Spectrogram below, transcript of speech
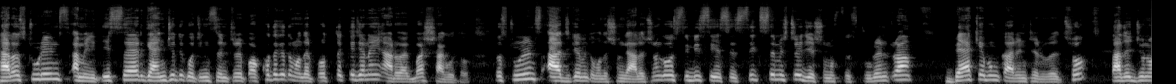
হ্যালো স্টুডেন্টস আমি নীতিশ স্যার জ্ঞানজ্যোতি কোচিং সেন্টারের পক্ষ থেকে তোমাদের প্রত্যেককে জানাই আরও একবার স্বাগত। তো স্টুডেন্টস আজকে আমি তোমাদের সঙ্গে আলোচনা করব সিবিসিএস এর সিক্স সেমিস্টারে যে সমস্ত স্টুডেন্টরা ব্যাক এবং কারেন্টে রয়েছে, তাদের জন্য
